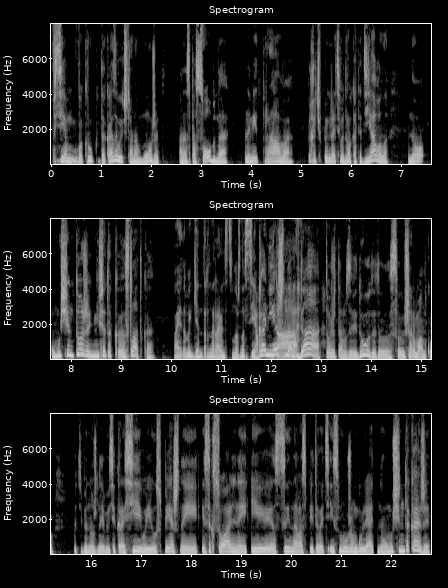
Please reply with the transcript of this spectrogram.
всем вокруг доказывает, что она может, она способна, она имеет право. Хочу поиграть в адвоката дьявола, но у мужчин тоже не все так э, сладко. Поэтому гендерное равенство нужно всем. Конечно, да. да. Тоже там заведут эту свою шарманку что тебе нужно и быть и красивой, и успешной, и, и сексуальной, и сына воспитывать, и с мужем гулять. Но у мужчин такая же.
